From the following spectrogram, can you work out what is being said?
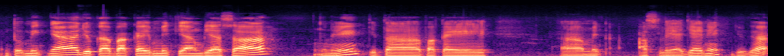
Untuk micnya juga pakai mic yang biasa. Ini kita pakai uh, mic asli aja ini juga.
